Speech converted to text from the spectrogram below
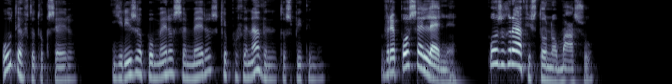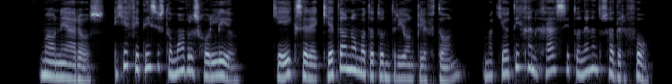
«Ούτε αυτό το ξέρω. Γυρίζω από μέρος σε μέρος και πουθενά δεν είναι το σπίτι μου». «Βρε πώς σε λένε, πώς γράφεις το όνομά σου» Μα ο νεαρός είχε φοιτήσει στο μαύρο σχολείο και ήξερε και τα ονόματα των τριών κλεφτών, μα και ότι είχαν χάσει τον έναν τους αδερφό.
